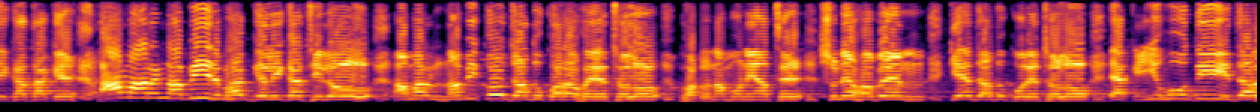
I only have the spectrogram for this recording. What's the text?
লেখা থাকে, আমার নাবির ভাগ্যে লেখা ছিল, আমার নাবিকেও জাদু করা হয়েছিল। ঘটনা মনে আছে, শুনে হবেন, কে জাদু করেছিল? এক ইহুদি, যার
